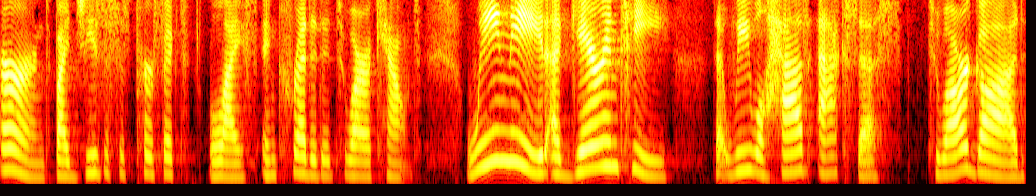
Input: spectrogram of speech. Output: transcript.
earned by Jesus' perfect life and credited to our account. We need a guarantee that we will have access to our God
